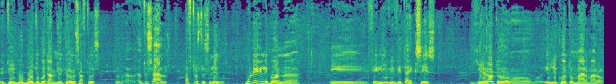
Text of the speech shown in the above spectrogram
ε, την μπουμπού του ποταμιού και όλους αυτούς. Ε, τους άλλους. Αυτούς τους λίγους. Μου λέει λοιπόν η φίλη η Βιβή τα εξής. Γερό το υλικό το μάρμαρο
